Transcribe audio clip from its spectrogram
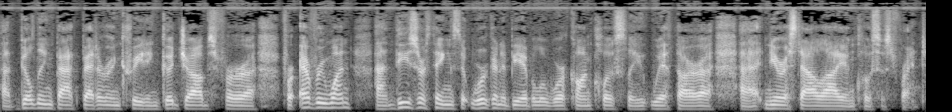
uh, building back better and creating good jobs for, uh, for everyone. Uh, these are things that we're going to be able to work on closely with our nearest ally and closest friend.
